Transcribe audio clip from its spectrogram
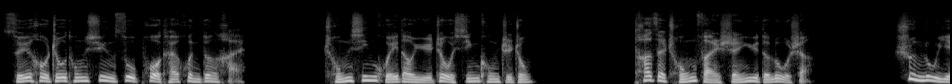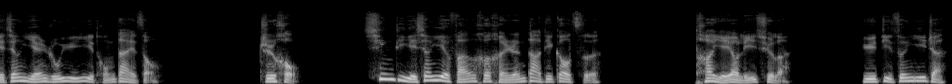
随后，周通迅速破开混沌海，重新回到宇宙星空之中。他在重返神域的路上，顺路也将颜如玉一同带走。之后，青帝也向叶凡和狠人大帝告辞，他也要离去了。与帝尊一战，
